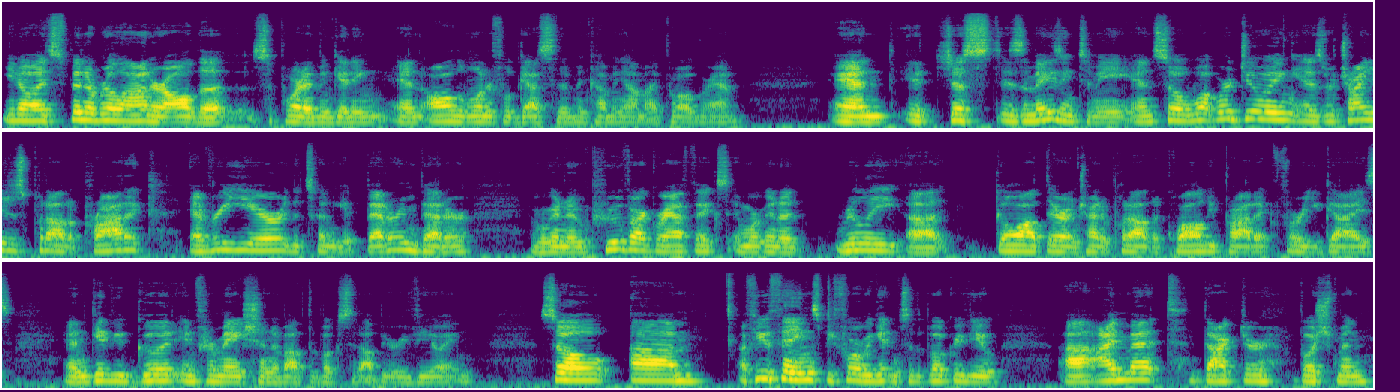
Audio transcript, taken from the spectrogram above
you know, it's been a real honor, all the support I've been getting and all the wonderful guests that have been coming on my program. And it just is amazing to me. And so, what we're doing is we're trying to just put out a product every year that's going to get better and better. And we're going to improve our graphics and we're going to really uh, go out there and try to put out a quality product for you guys and give you good information about the books that I'll be reviewing. So, um, a few things before we get into the book review. Uh, I met Dr. Bushman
